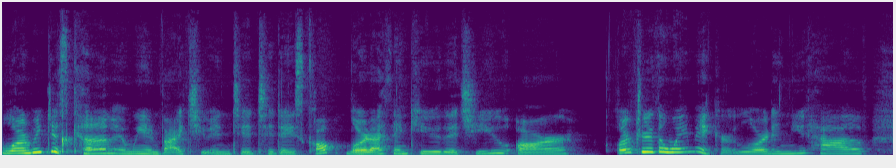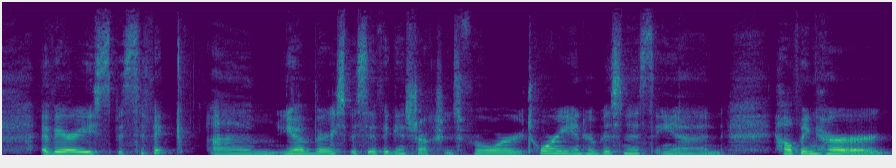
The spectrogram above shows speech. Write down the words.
Lord, we just come and we invite you into today's call. Lord, I thank you that you are, Lord, you're the waymaker, Lord, and you have a very specific, um, you have very specific instructions for Tori and her business and helping her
